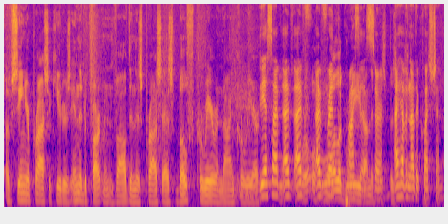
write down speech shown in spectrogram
of senior prosecutors in the department involved in this process, both career and non-career. Yes, I've, I've, I've, were- I've read all the agreed on process, the sir. I have another question.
